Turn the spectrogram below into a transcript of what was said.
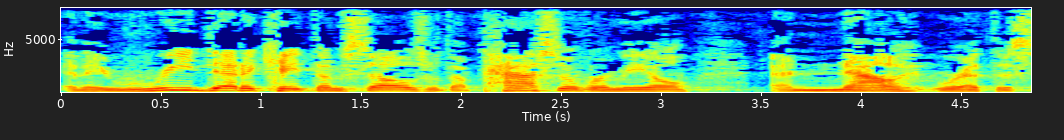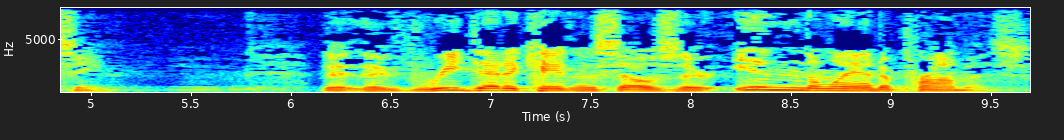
and they rededicate themselves with a Passover meal. And now we're at this scene. They've rededicated themselves. They're in the land of promise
